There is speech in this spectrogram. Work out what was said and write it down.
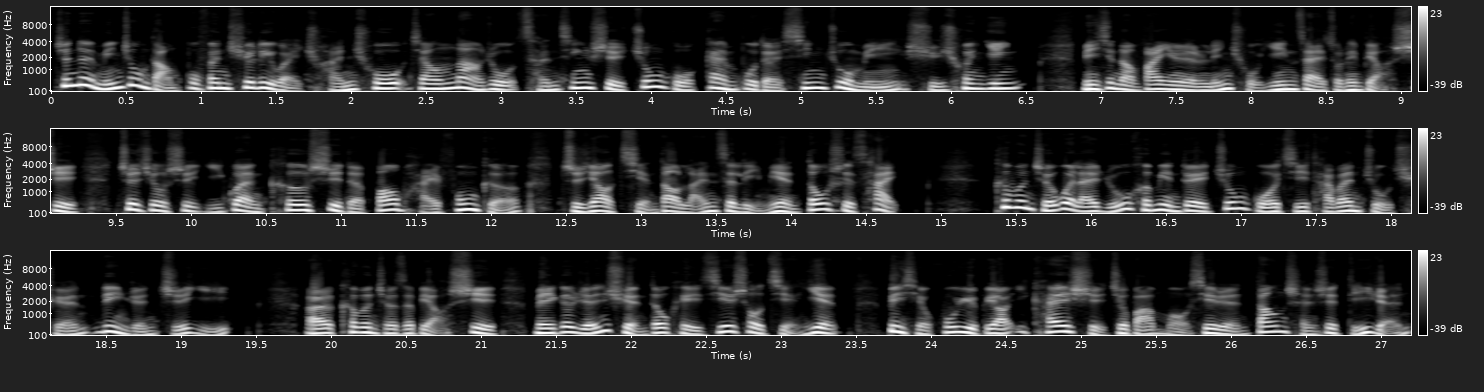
针对民众党不分区立委传出将纳入曾经是中国干部的新著名徐春英，民进党发言人林楚英在昨天表示，这就是一贯科室的包牌风格，只要捡到篮子里面都是菜。柯文哲未来如何面对中国及台湾主权，令人质疑。而柯文哲则表示，每个人选都可以接受检验，并且呼吁不要一开始就把某些人当成是敌人。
